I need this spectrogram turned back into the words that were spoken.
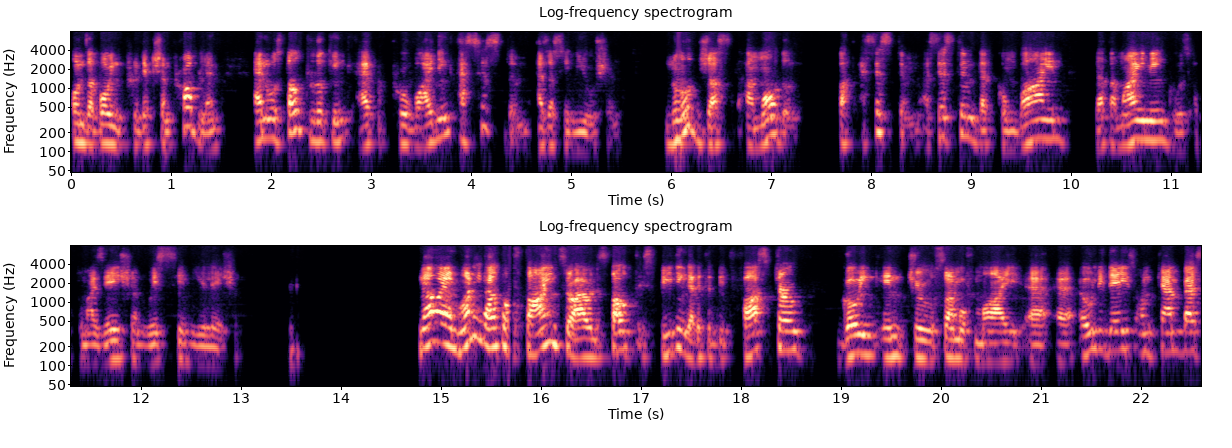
on the point prediction problem. And we start looking at providing a system as a solution, not just a model, but a system, a system that combine data mining with optimization with simulation. Now I am running out of time, so I will start speeding a little bit faster going into some of my uh, uh, early days on Canvas,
